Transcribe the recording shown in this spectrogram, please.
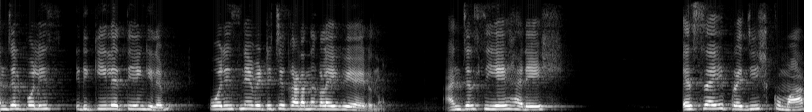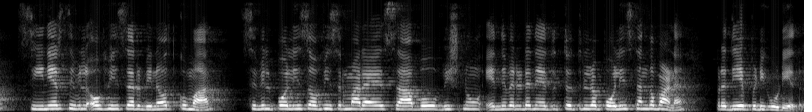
അഞ്ചൽ പോലീസ് ഇടുക്കിയിലെത്തിയെങ്കിലും പോലീസിനെ വെട്ടിച്ച് കടന്നു കളയുകയായിരുന്നു Anchal C I Harish S I Prajeesh Kumar senior civil officer Vinod Kumar civil police ഓഫീസർമാരായ സാബു വിഷ്ണു എന്നിവരുടെ നേതൃത്വത്തിലുള്ള പോലീസ് സംഘമാണ് പ്രതിയെ പിടികൂടിയത്.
